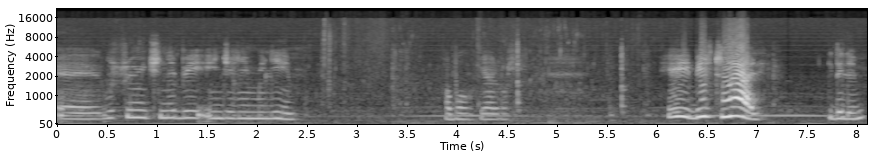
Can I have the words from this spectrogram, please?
Ee, bu suyun içinde bir incelemeliyim. Abo yer var. Hey bir tünel. Gidelim.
